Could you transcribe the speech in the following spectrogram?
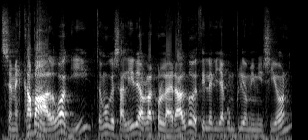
¿Se me escapa algo aquí? Tengo que salir y hablar con la Heraldo Decirle que ya he cumplido mi misión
